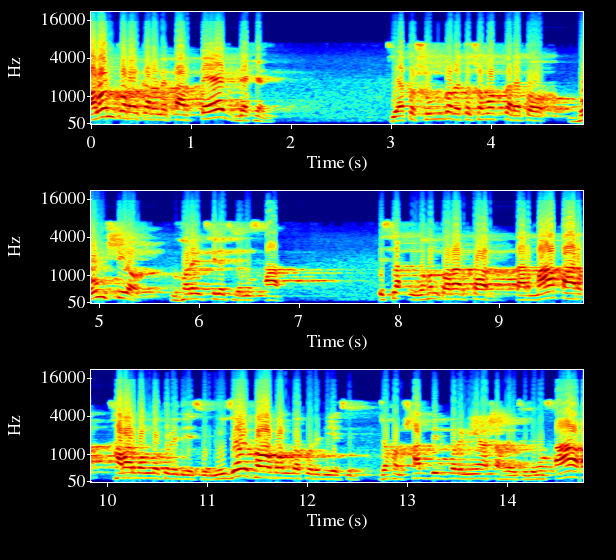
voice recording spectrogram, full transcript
পালন করার কারণে তার ত্যাগ দেখেন এত সুন্দর, এত চমৎকার, এত বংশীয় ঘরের ছেলে ছিল মুসআব ইসলাম গ্রহণ করার পর তার মা তার খাবার বন্ধ করে দিয়েছে, নিজেও খাওয়া বন্ধ করে দিয়েছে, যখন সাত দিন পরে নিয়ে আসা হয়েছিল মুসআব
